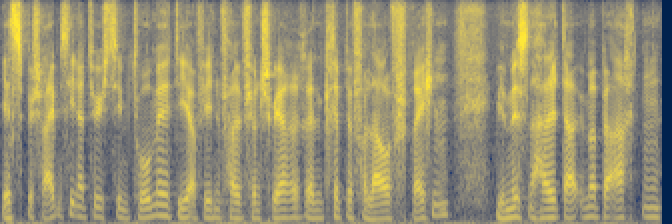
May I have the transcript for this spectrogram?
Jetzt beschreiben Sie natürlich Symptome, die auf jeden Fall für einen schwereren Grippeverlauf sprechen. Wir müssen halt da immer beachten,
